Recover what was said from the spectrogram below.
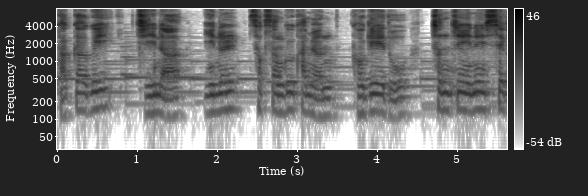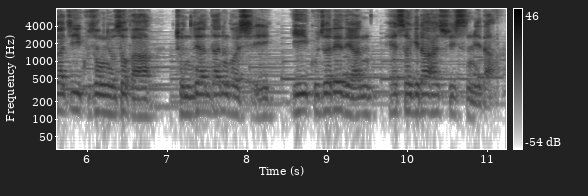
각각의 지나 인을 석상극 하면 거기에도 천지인의 세 가지 구성 요소가 존재한다는 것이 이 구절에 대한 해석이라 할 수 있습니다.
